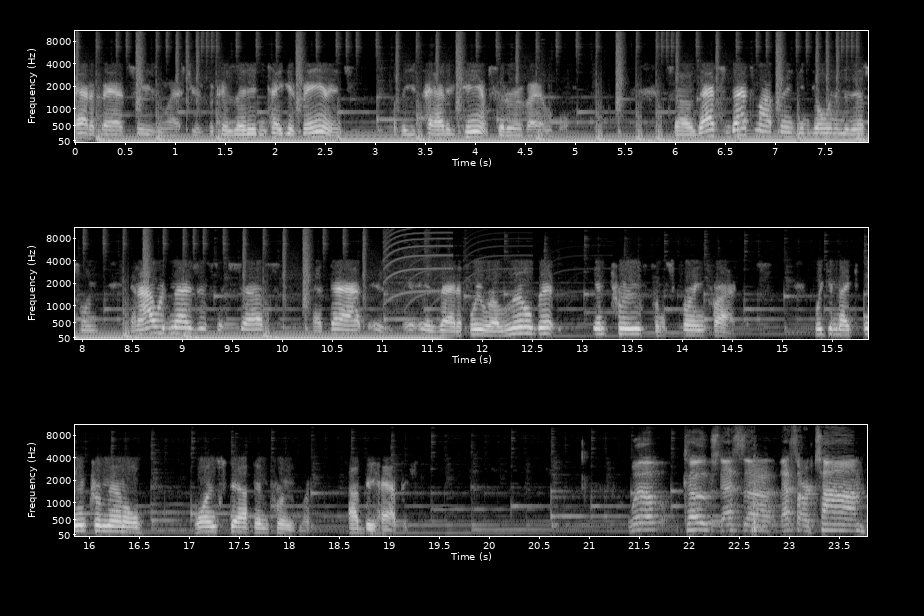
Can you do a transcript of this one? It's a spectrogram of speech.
had a bad season last year because they didn't take advantage of these padded camps that are available. So that's that's my thinking going into this one, and I would measure success at that is is that if we were a little bit improved from spring practice, we can make incremental one step improvement. I'd be happy. Well, coach, that's uh that's our time.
